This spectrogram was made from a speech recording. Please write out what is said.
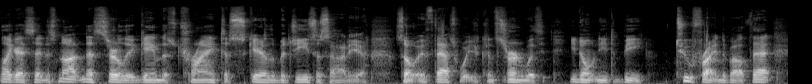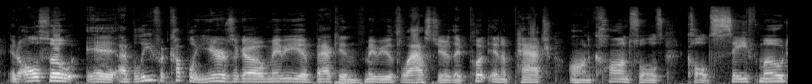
like I said, it's not necessarily a game that's trying to scare the bejesus out of you. So if that's what you're concerned with, you don't need to be too frightened about that. And also, eh, I believe a couple years ago, maybe uh, back in maybe it was last year, they put in a patch on consoles called Safe Mode,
